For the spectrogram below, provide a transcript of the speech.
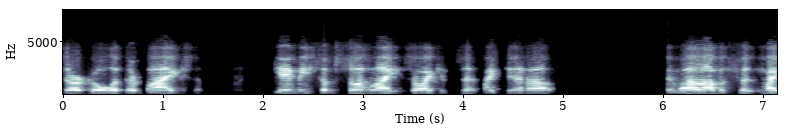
circle with their bikes, and gave me some sunlight so I could set my tent up. And while I was setting my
